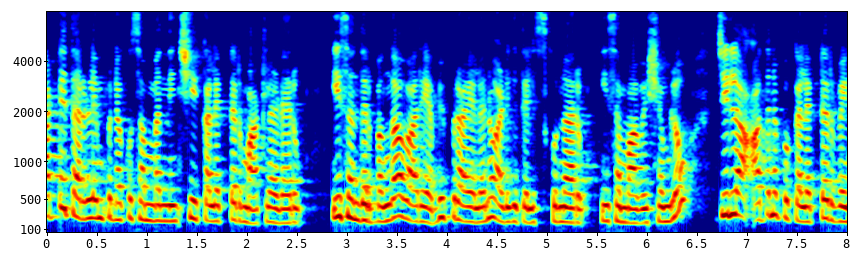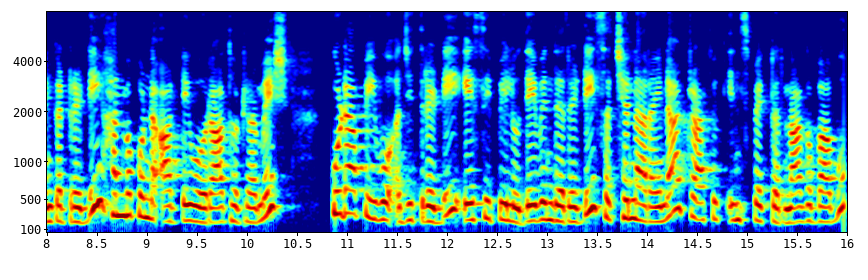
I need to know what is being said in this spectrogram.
మట్టి తరలింపునకు సంబంధించి కలెక్టర్ మాట్లాడారు. ఈ సందర్భంగా వారి అభిప్రాయాలను అడిగి తెలుసుకున్నారు. ఈ సమావేశంలో జిల్లా అదనపు collector Venkatreddy Hanamkonda RTO Rathod Ramesh KUDA PO Ajith Reddy ఏసీపీలు Devender Reddy Satyanarayana traffic inspector Nagababu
